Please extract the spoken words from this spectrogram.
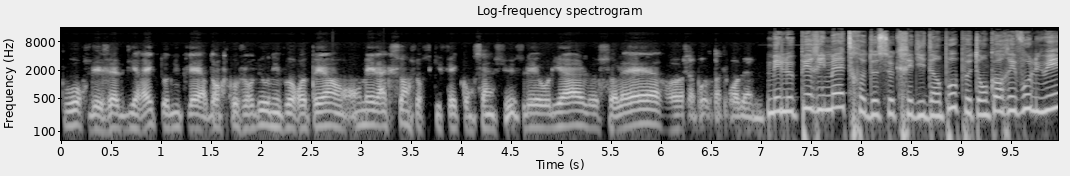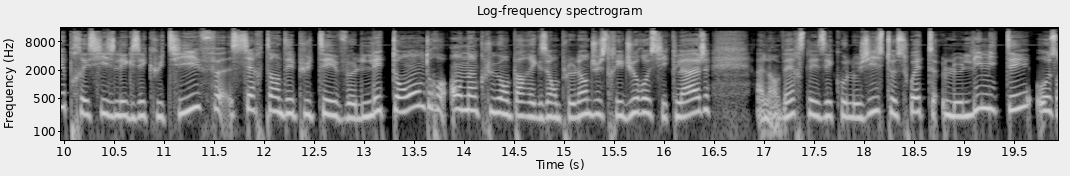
pour les aides directes au nucléaire. Donc aujourd'hui au niveau européen, on met l'accent sur ce qui fait consensus, l'éolien, le solaire, euh, ça pose pas de problème. Mais le périmètre de ce crédit d'impôt peut encore évoluer, précise l'exécutif. Certains députés veulent l'étendre en incluant par exemple l'industrie du recyclage. À l'inverse, les écologistes souhaitent le limiter aux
